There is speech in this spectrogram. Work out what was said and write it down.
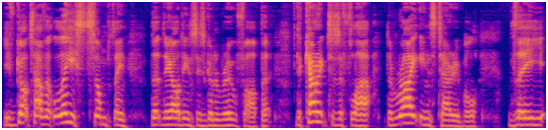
You've got to have at least something that the audience is going to root for. But the characters are flat, the writing's terrible, the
